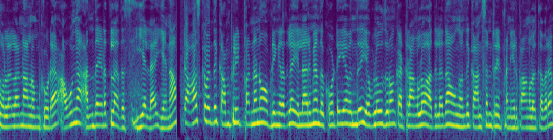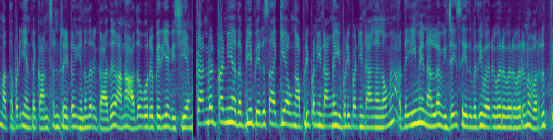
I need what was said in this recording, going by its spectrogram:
சொல்லலைனாலும் கூட அவங்க அந்த இடத்துல அதை செய்யலை. ஏன்னா டாஸ்க் வந்து கம்ப்ளீட் பண்ணணும் அப்படிங்கிறதுல எல்லாருமே அந்த கோட்டையை வந்து எவ்வளோ தூரம் கட்டுறாங்களோ அதில் தான் அவங்க வந்து கான்சென்ட்ரேட் பண்ணியிருப்பாங்களோ தவிர மற்றபடி எந்த கான்சென்ட்ரேட்டும் இருந்திருக்காது. ஆனால் அதை ஒரு பெரிய விஷயம். கன்வெர்ட் பண்ணி அதை அப்படியே பெருசாக்கி அவங்க அப்படி பண்ணிட்டாங்க இப்படி பண்ணிட்டாங்க அதையுமே நல்லா விஜய் சேதுபதி வரு வரு வருன்னு வறுத்து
